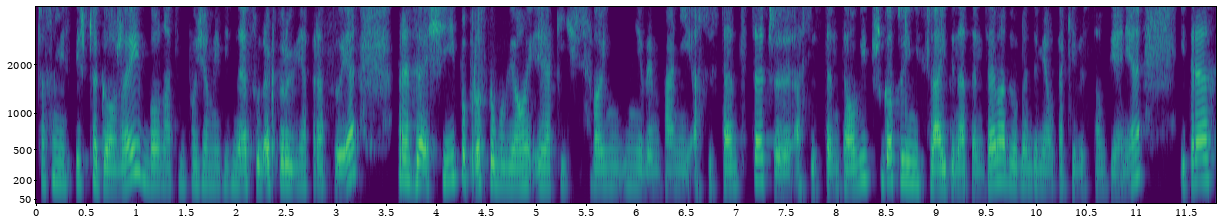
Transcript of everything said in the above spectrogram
Czasem jest jeszcze gorzej, bo na tym poziomie biznesu, na którym ja pracuję, prezesi po prostu mówią jakiejś swoim, nie wiem, pani asystentce czy asystentowi, przygotuj mi slajdy na ten temat, bo będę miał takie wystąpienie. I teraz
